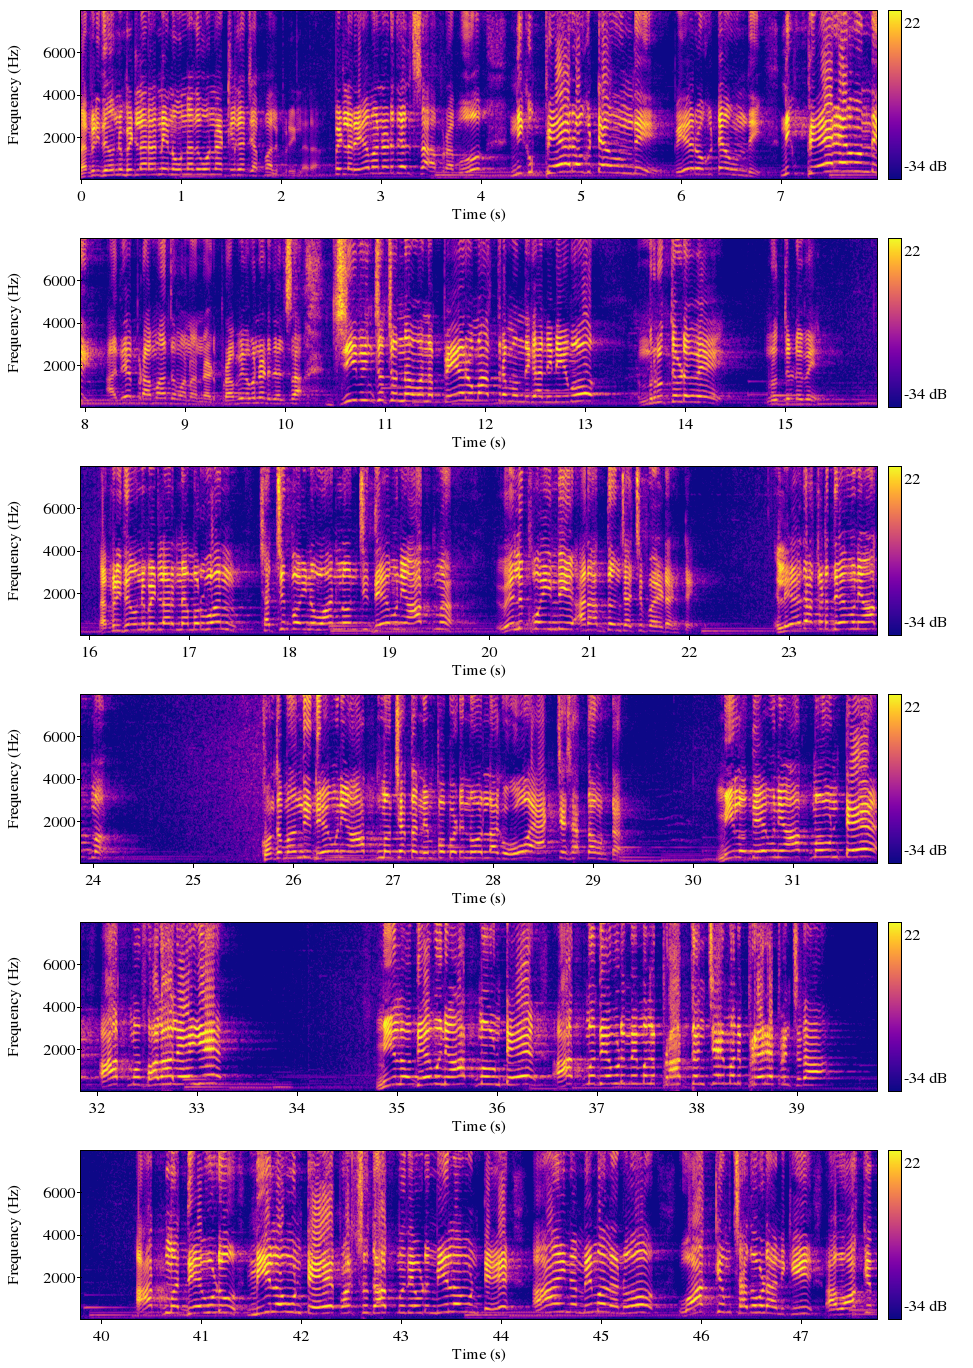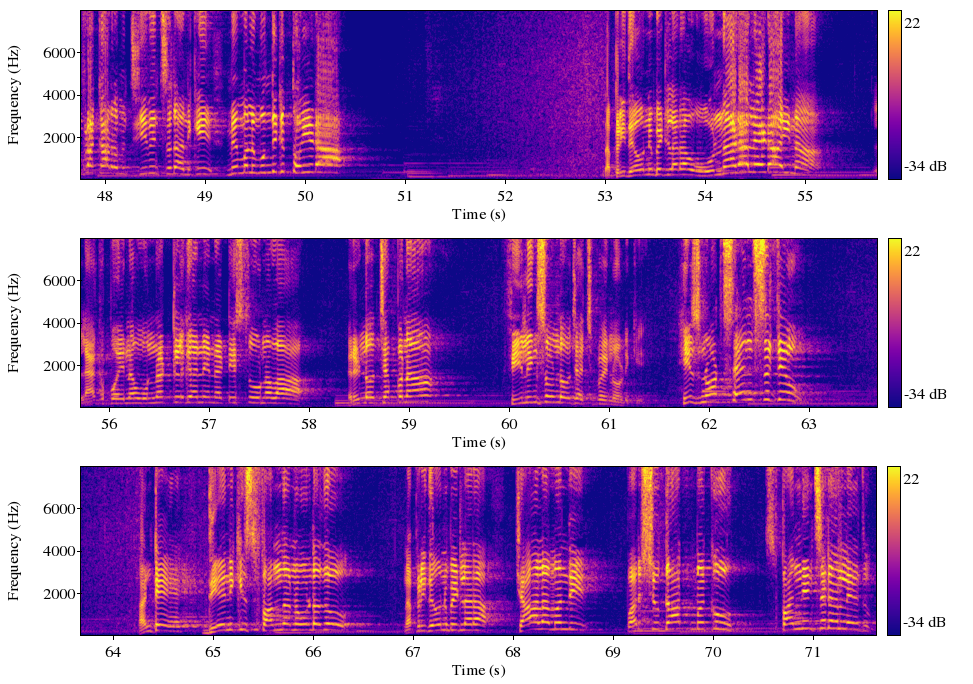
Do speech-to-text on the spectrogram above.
నా ప్రియ దేవుని బిడ్డలారా నేను ఉన్నది ఉన్నట్లుగా చెప్పాలి ప్రియులరా. బిడ్డలారా ఏమన్నాడు తెలుసా ప్రభు? నీకు పేరు ఒకటే ఉంది. పేరు ఒకటే ఉంది. నీకు పేరే ఉంది. అదే ప్రమాదం అని అన్నాడు. ప్రభు ఏమన్నాడు తెలుసా? జీవించుచున్నావన్న పేరు మాత్రం ఉంది కానీ నీవు మృతుడువే. మృతుడువే. నా దేవుని బిడ్డలారు నెంబర్ వన్ చచ్చిపోయిన వానిలోంచి దేవుని ఆత్మ వెళ్ళిపోయింది అని అర్థం చచ్చిపోయాడంటే. లేదా అక్కడ దేవుని ఆత్మ. కొంతమంది దేవుని ఆత్మ చేత నింపబడిన వాళ్ళలాగా ఓ యాక్ట్ చేసేస్తా ఉంటారు. మీలో దేవుని ఆత్మ ఉంటే ఆత్మ ఫలాలేయి మీలో దేవుని ఆత్మ ఉంటే ఆత్మ దేవుడు మిమ్మల్ని ప్రార్థన చేయమని ప్రేరేపించడా? ఆత్మ దేవుడు మీలో ఉంటే పరిశుద్ధాత్మ దేవుడు మీలో ఉంటే ఆయన మిమ్మలను వాక్యం చదవడానికి ఆ వాక్య ప్రకారం జీవించడానికి మిమ్మల్ని ముందుకు తొయ్యడా నా ప్రియ దేవుని బిడ్డలారా ఉన్నాడా లేడా ఆయన? లేకపోయినా ఉన్నట్లుగానే నటిస్తూ ఉన్నవా? రెండో చెప్పనా? ఫీలింగ్స్ ఉండవు చచ్చిపోయినోడికి. హీఈస్ నాట్ సెన్సిటివ్ అంటే దేనికి స్పందన ఉండదు? నా ప్రియ దేవుని బిడ్డలారా చాలామంది పరిశుద్ధాత్మకు స్పందించడం లేదు.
